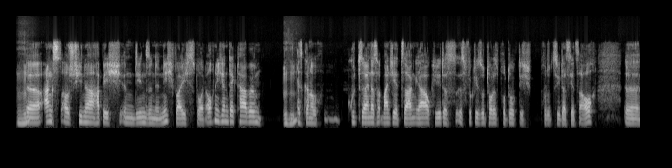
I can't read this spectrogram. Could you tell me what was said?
Mhm. Äh, Angst aus China habe ich in dem Sinne nicht, weil ich es dort auch nicht entdeckt habe. Mhm. Es kann auch gut sein, dass manche jetzt sagen, ja, okay, das ist wirklich so ein tolles Produkt, ich produziere das jetzt auch. Äh,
